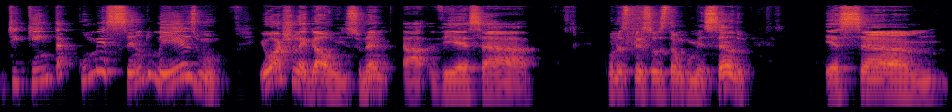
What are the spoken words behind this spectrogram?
de quem está começando mesmo. Eu acho legal isso, né? A ver essa. Quando as pessoas estão começando, essa hum,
